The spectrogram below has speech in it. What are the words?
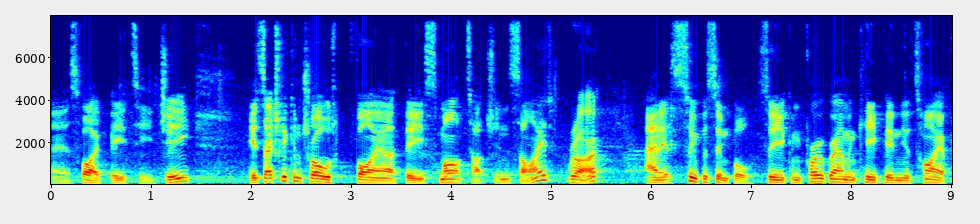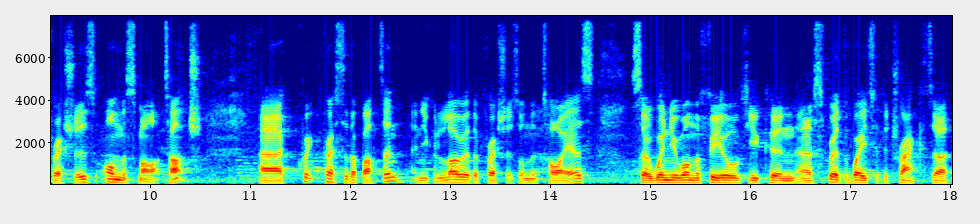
as 5BTG. It's actually controlled via the Smart Touch inside Right. and it's super simple. So you can program and keep in your tyre pressures on the Smart Touch. Uh, quick press of the button and you can lower the pressures on the tyres. So when you're on the field, you can uh, spread the weight of the tractor,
